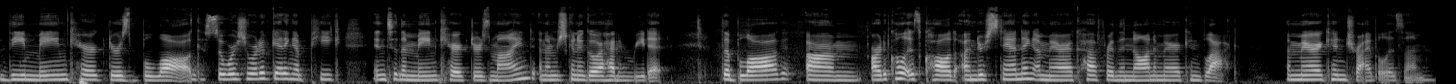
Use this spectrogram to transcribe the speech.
the main character's blog. So we're sort of getting a peek into the main character's mind, and I'm just going to go ahead and read it. The blog um, article is called Understanding America for the Non American Black. American tribalism.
